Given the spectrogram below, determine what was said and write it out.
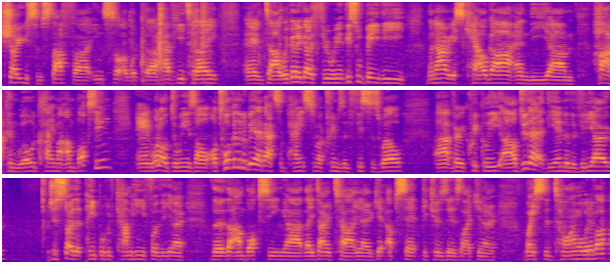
show you some stuff uh, inside what, that I have here today and uh, we're going to go through it. This will be the Manarius Calgar and the um, Haarken Worldclaimer unboxing. And what I'll do is I'll, I'll talk a little bit about some paints for my Crimson Fists as well, uh, very quickly. I'll do that at the end of the video, just so that people who've come here for the, you know, the, the unboxing, uh, they don't, uh, you know, get upset because there's like, you know, wasted time or whatever.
